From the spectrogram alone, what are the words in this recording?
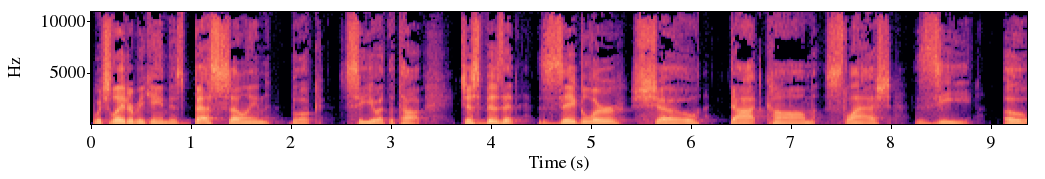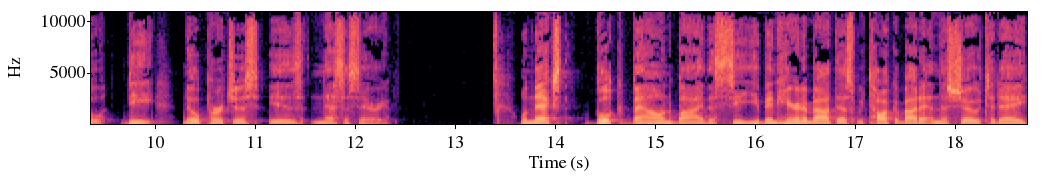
which later became his best selling book, See You at the Top. Just visit ZiglarShow.com slash Z-O-D. No purchase is necessary. Well, next, Book Bound by the Sea. You've been hearing about this. We talk about it in the show today.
